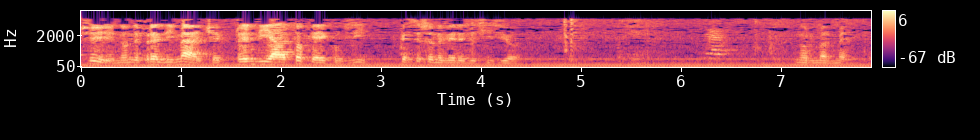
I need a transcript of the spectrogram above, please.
Sì, non ne prendi mai, cioè prendi atto che è così. Queste sono le vere decisioni, normalmente.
